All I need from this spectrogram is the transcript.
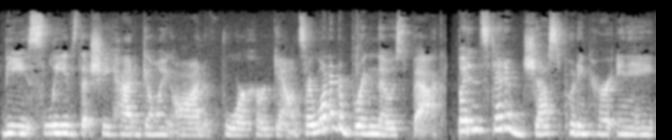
the sleeves that she had going on for her gown. So I wanted to bring those back. But instead of just putting her in a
